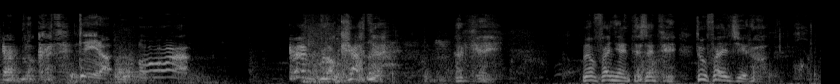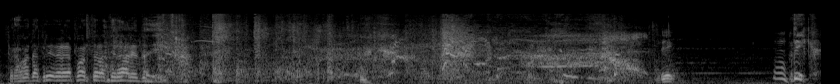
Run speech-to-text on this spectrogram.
È bloccata. Tira! È bloccata. Ok. Non fa niente, senti, tu fai il giro. Prova ad aprire la porta laterale da dentro. Dick. Dick!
